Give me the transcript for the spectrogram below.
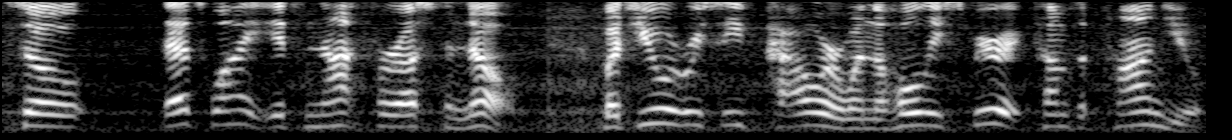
So that's why it's not for us to know. But you will receive power when the Holy Spirit comes upon you,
